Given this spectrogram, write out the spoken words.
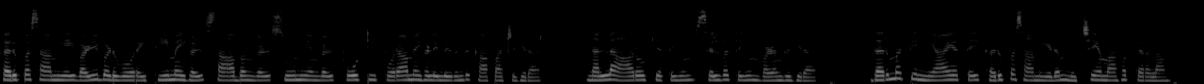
கருப்பசாமியை வழிபடுவோரை தீமைகள் சாபங்கள் சூனியங்கள் போட்டி பொறாமைகளிலிருந்து காப்பாற்றுகிறார். நல்ல ஆரோக்கியத்தையும் செல்வத்தையும் வழங்குகிறார். தர்மத்தின் நியாயத்தை கருப்பசாமியிடம் நிச்சயமாகப் பெறலாம்.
